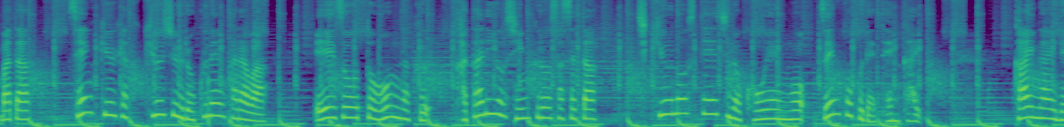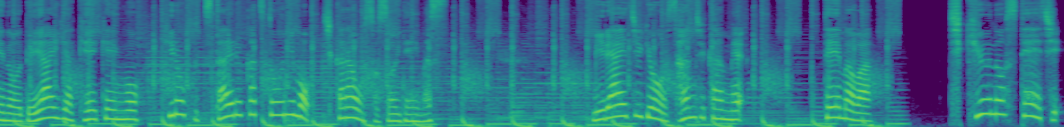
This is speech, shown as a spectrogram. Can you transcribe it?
また1996年からは映像と音楽語りをシンクロさせた地球のステージの公演を全国で展開。海外での出会いや経験を広く伝える活動にも力を注いでいます。未来事業3時間目。テーマは地球のステージ。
